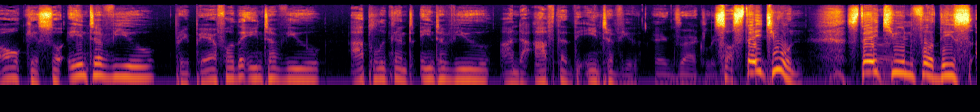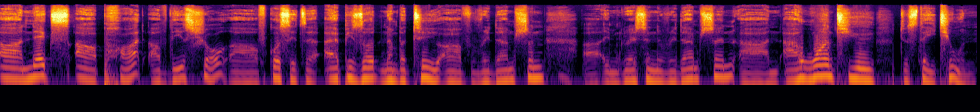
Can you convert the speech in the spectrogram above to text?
Okay, so interview, prepare for the interview, applicant interview, and after the interview. Exactly. So stay tuned. Stay tuned for this uh, next uh, part of this show. Uh, of course, it's uh, episode number two of Redemption, uh, Immigration Redemption, and I want you to stay tuned.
